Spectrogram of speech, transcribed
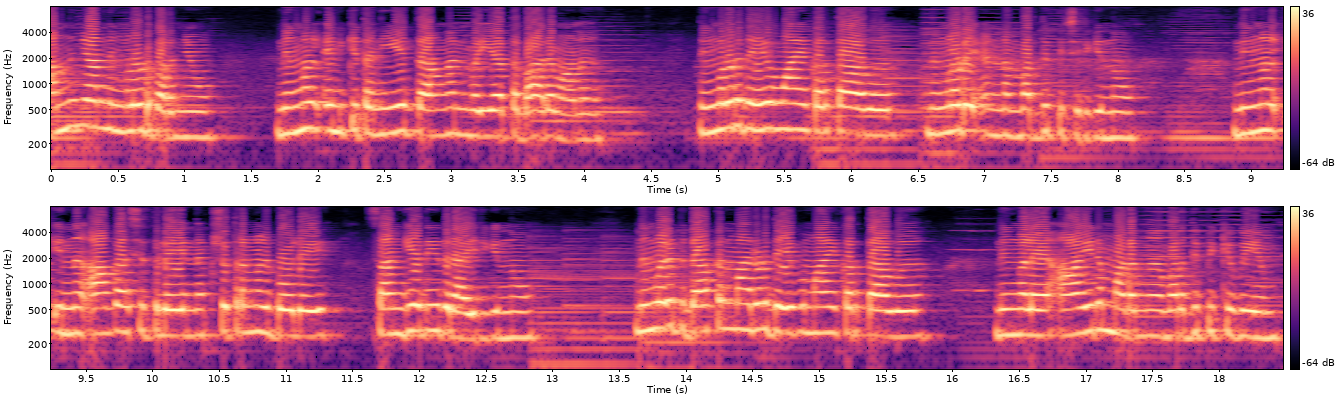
അന്ന് ഞാൻ നിങ്ങളോട് പറഞ്ഞു നിങ്ങൾ എനിക്ക് തനിയെ താങ്ങാൻ വയ്യാത്ത ഭാരമാണ്. നിങ്ങളുടെ ദൈവമായ കർത്താവ് നിങ്ങളുടെ എണ്ണം വർദ്ധിപ്പിച്ചിരിക്കുന്നു. നിങ്ങൾ ഇന്ന് ആകാശത്തിലെ നക്ഷത്രങ്ങൾ പോലെ സംഖ്യാതീതരായിരിക്കുന്നു. നിങ്ങളുടെ പിതാക്കന്മാരുടെ ദൈവമായ കർത്താവ് നിങ്ങളെ ആയിരം മടങ്ങ് വർദ്ധിപ്പിക്കുകയും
